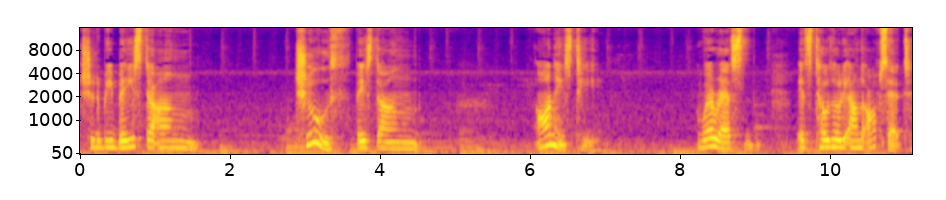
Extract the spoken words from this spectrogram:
should be based on truth, based on honesty, whereas it's totally on the opposite.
